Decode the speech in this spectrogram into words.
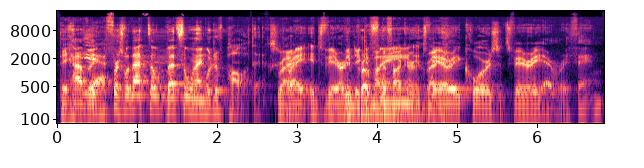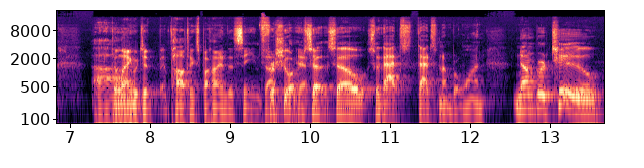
they have Yeah, a, first of all, that's the that's the language of politics, Right. right? It's very Vindictive profane, it's right. very coarse, it's very everything. the language of politics behind the scenes. For sure. Yeah. So so so that's that's number one. Number two,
